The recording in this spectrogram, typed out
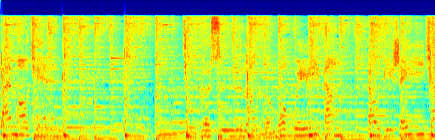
半毛钱。诸葛四郎和魔鬼党，到底谁强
